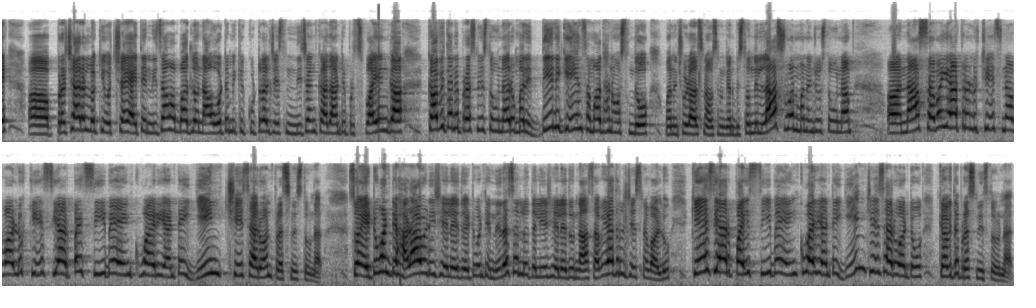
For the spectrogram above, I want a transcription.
ప్రచారంలోకి వచ్చాయి. అయితే నిజామాబాద్లో నా ఓటమికి కుట్రలు చేసింది నిజం కాదా అంటే ఇప్పుడు స్వయంగా కవితని ప్రశ్నిస్తూ ఉన్నారు. మరి దీనికి ఏం సమాధానం వస్తుందో మనం చూడాల్సిన అవసరం కనిపిస్తుంది. లాస్ట్ వన్ మనం చూస్తూ ఉన్నాం. నా శవయాత్రలు చేసిన వాళ్ళు కేసీఆర్ పై సిబిఐ ఎంక్వైరీ అంటే ఏం చేశారు అని ప్రశ్నిస్తున్నారు సో ఎటువంటి హడావిడి చేయలేదు ఎటువంటి నిరసనలు తెలియజేయలేదు నా శవయాత్రలు చేసిన వాళ్ళు కేసీఆర్ పై సిబిఐ ఎంక్వైరీ అంటే ఏం చేశారు అంటూ కవిత ప్రశ్నిస్తున్నారు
